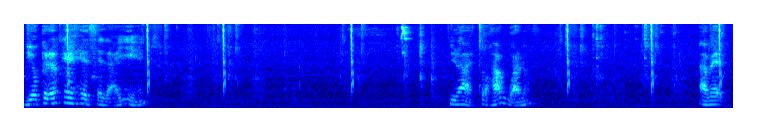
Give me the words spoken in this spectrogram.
Yo creo que es ese de ahí, ¿eh? Mira, esto es agua, ¿no? A ver.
